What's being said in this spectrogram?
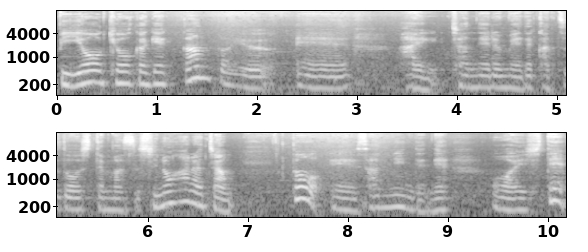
美容強化月間という、えー、はいチャンネル名で活動してます篠原ちゃんと、えー、3人でねお会いして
